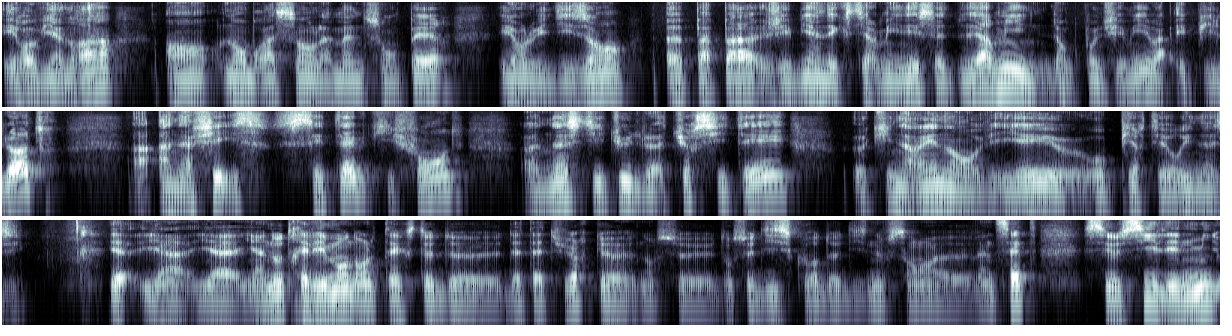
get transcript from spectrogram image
et reviendra en embrassant la main de son père et en lui disant euh, Papa, j'ai bien exterminé cette vermine. Donc, pour une féminine. Et puis l'autre, Anafis, c'est elle qui fonde un institut de la turcité euh, qui n'a rien à envier euh, aux pires théories nazies. Il y, a, un autre élément dans le texte d'Atatürk, dans ce, dans ce discours de 1927, c'est aussi l'ennemi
